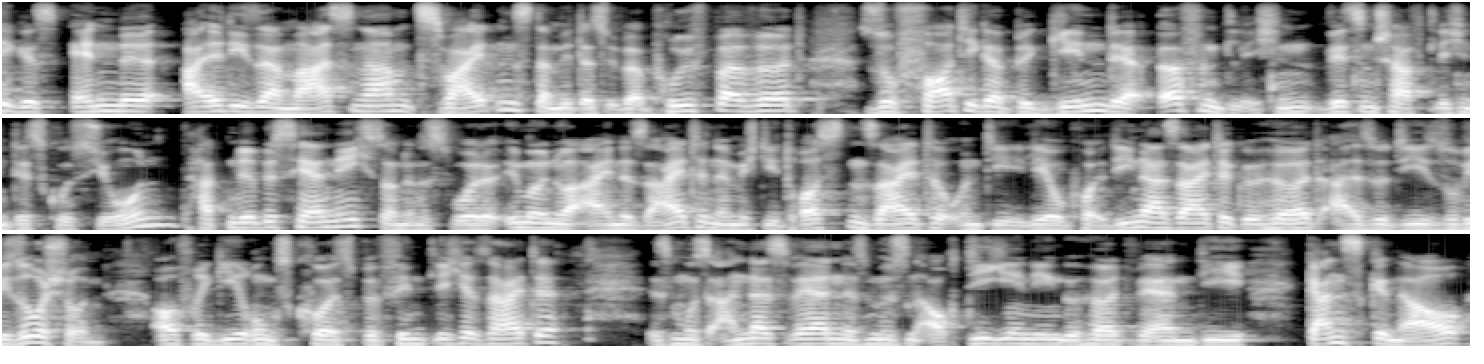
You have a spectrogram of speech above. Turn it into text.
sofortiges Ende all dieser Maßnahmen. Zweitens, damit das überprüfbar wird, sofortiger Beginn der öffentlichen wissenschaftlichen Diskussion. Hatten wir bisher nicht sondern es wurde immer nur eine Seite, nämlich die Drosten-Seite und die Leopoldina-Seite gehört, also die sowieso schon auf Regierungskurs befindliche Seite. Es muss anders werden. Es müssen auch diejenigen gehört werden, die ganz genau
